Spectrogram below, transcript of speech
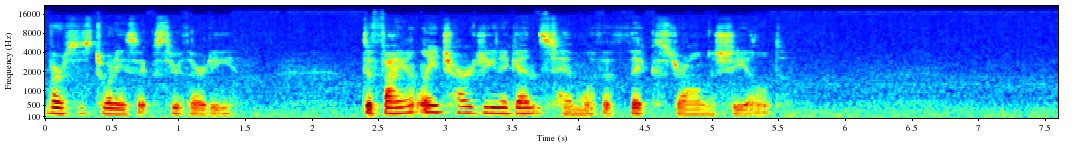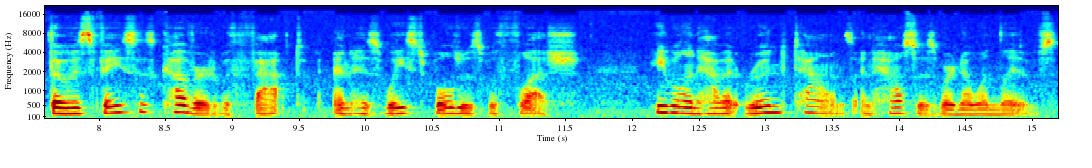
Verses 26 through 30. Defiantly charging against him with a thick, strong shield. Though his face is covered with fat and his waist bulges with flesh, he will inhabit ruined towns and houses where no one lives,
